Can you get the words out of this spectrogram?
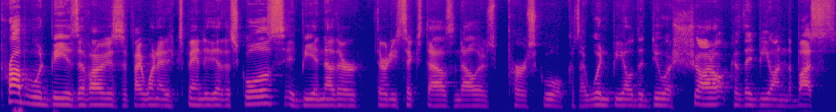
problem would be is if I was if I want to expand to the other schools, it'd be another thirty six thousand dollars per school because I wouldn't be able to do a shuttle because they'd be on the bus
